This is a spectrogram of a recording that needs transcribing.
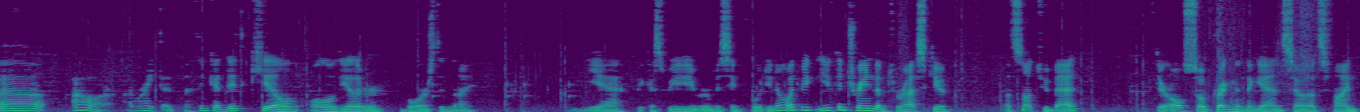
Uh, oh, right, I, I think I did kill all of the other boars, didn't I? Yeah, because we were missing food. You know what? We, you can train them to rescue. That's not too bad. They're also pregnant again, so that's fine.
